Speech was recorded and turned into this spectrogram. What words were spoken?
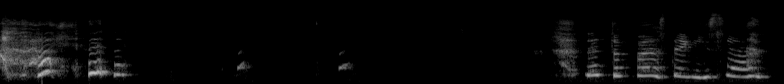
That's the first thing he said.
